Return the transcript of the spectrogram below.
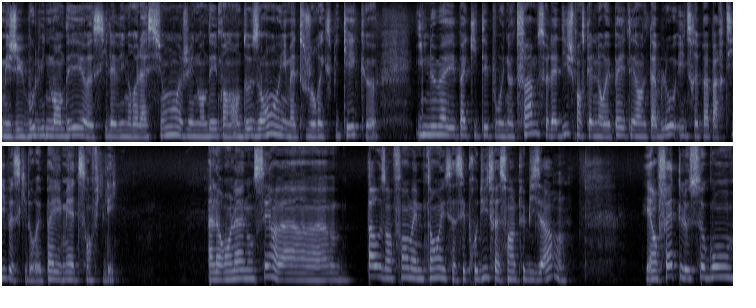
Mais j'ai eu beau lui demander euh, s'il avait une relation, je lui ai demandé pendant deux ans, et il m'a toujours expliqué que il ne m'avait pas quitté pour une autre femme. Cela dit, je pense qu'elle n'aurait pas été dans le tableau il ne serait pas parti parce qu'il n'aurait pas aimé être sans filet. Alors on l'a annoncé euh, pas aux enfants en même temps et ça s'est produit de façon un peu bizarre. Et en fait, le second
